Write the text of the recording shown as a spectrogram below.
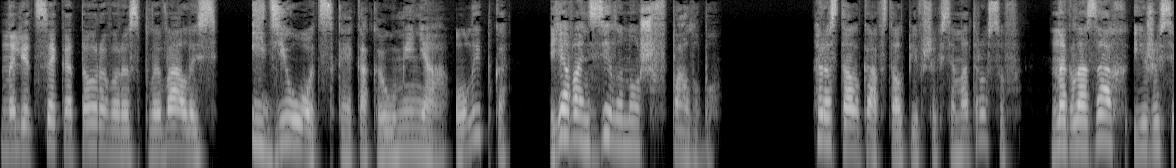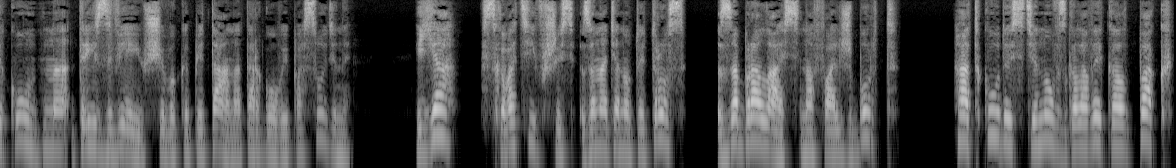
на лице которого расплывалась идиотская, как и у меня, улыбка, я вонзила нож в палубу. Растолкав столпившихся матросов, на глазах ежесекундно трезвеющего капитана торговой посудины, я, схватившись за натянутый трос, забралась на фальшборд, откуда, стянув с головы колпак,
